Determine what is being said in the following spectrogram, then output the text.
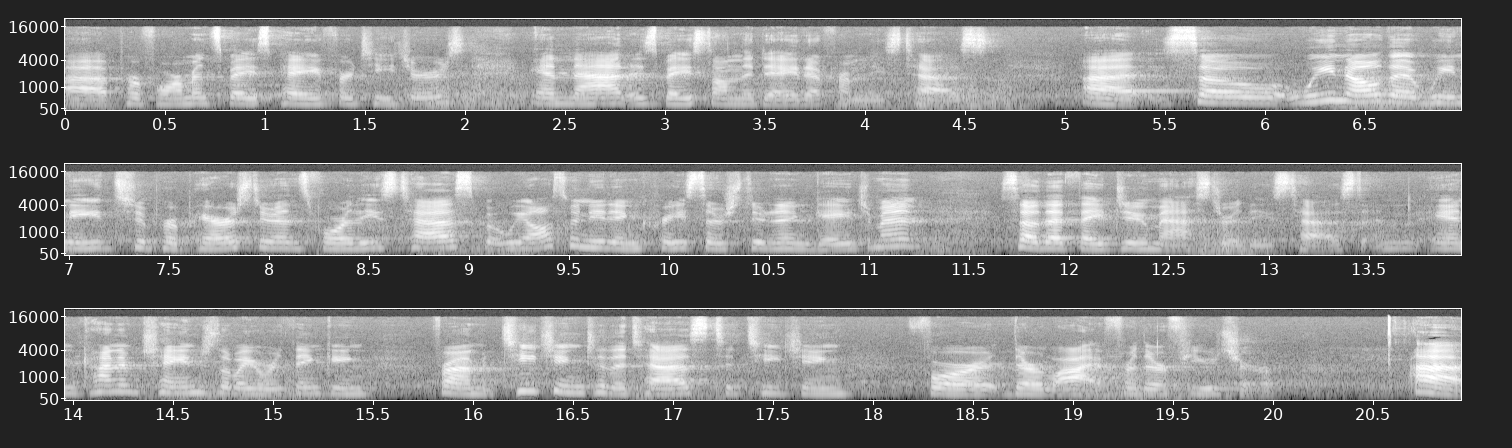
uh, performance-based pay for teachers, and that is based on the data from these tests. Uh, so we know that we need to prepare students for these tests, but we also need to increase their student engagement so that they do master these tests and, and kind of change the way we're thinking from teaching to the test to teaching for their life, for their future. Uh,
